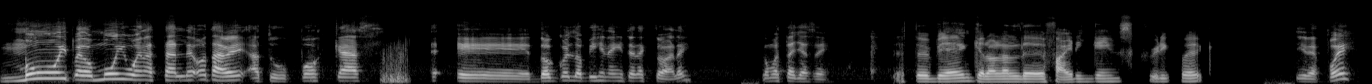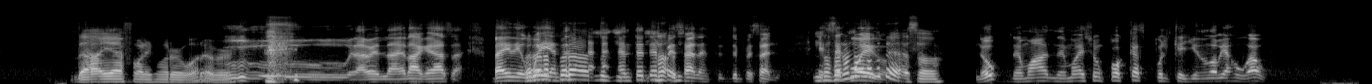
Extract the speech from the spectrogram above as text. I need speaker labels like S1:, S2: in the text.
S1: Muy, pero muy buenas tardes otra vez a tu podcast eh, Dos Gordos Vírgenes Intelectuales. ¿Cómo estás, ya sé?
S2: Estoy bien, quiero hablar de fighting games pretty quick.
S1: ¿Y después?
S2: Ah, yeah, fighting water, whatever.
S1: Uh, la verdadera casa. By the way, antes,
S2: pero-
S1: a- antes de empezar, antes de empezar. ese
S2: Nosotros no
S1: juego-
S2: de eso.
S1: Nope, no hemos, no hemos hecho un podcast porque yo no lo había jugado.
